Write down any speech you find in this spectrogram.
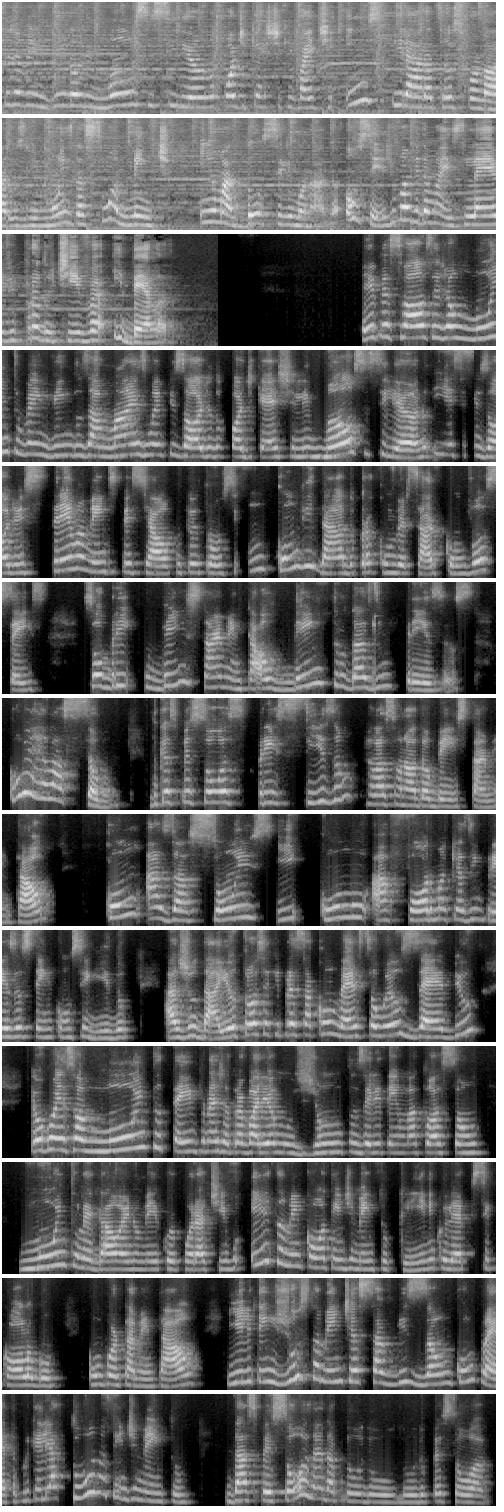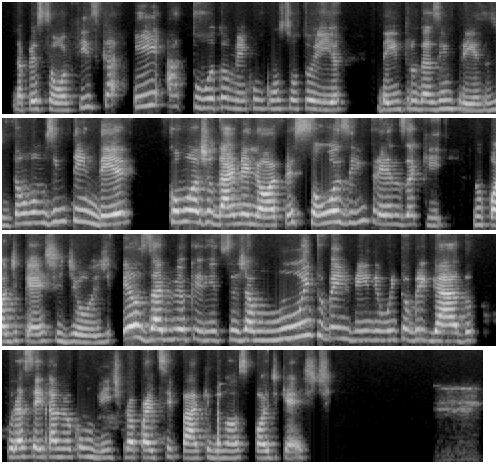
seja bem-vindo ao Limão Siciliano, podcast que vai te inspirar a transformar os limões da sua mente em uma doce limonada, ou seja, uma vida mais leve, produtiva e bela. Ei, pessoal, sejam muito bem-vindos a mais um episódio do podcast Limão Siciliano. E esse episódio é extremamente especial porque eu trouxe um convidado para conversar com vocês sobre o bem-estar mental dentro das empresas. Qual é a relação do que as pessoas precisam relacionado ao bem-estar mental com as ações e como a forma que as empresas têm conseguido ajudar. E eu trouxe aqui para essa conversa o Eusébio, que eu conheço há muito tempo, né? Já trabalhamos juntos, ele tem uma atuação muito legal aí no meio corporativo e também com atendimento clínico, ele é psicólogo comportamental e ele tem justamente essa visão completa, porque ele atua no atendimento das pessoas, né, da, do, do, do, pessoa, da pessoa física e atua também com consultoria dentro das empresas. Então, vamos entender como ajudar melhor pessoas e empresas aqui no podcast de hoje. Eusébio, meu querido, seja muito bem-vindo e muito obrigado por aceitar meu convite para participar aqui do nosso podcast.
